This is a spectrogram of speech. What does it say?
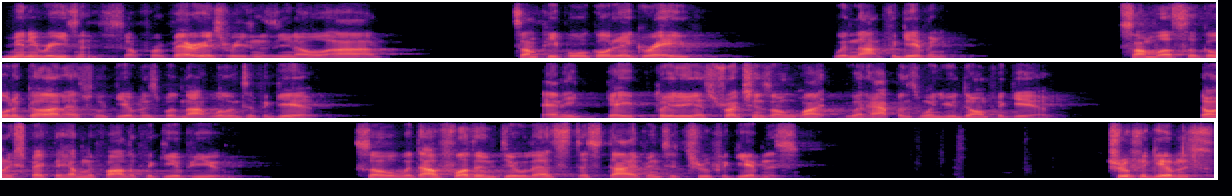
many reasons. So for various reasons, you know, uh, some people will go to their grave with not forgiving. Some of us will go to God as forgiveness, but not willing to forgive. And he gave clear instructions on what, what happens when you don't forgive. Don't expect the Heavenly Father to forgive you. So without further ado, let's let's dive into true forgiveness. True forgiveness.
